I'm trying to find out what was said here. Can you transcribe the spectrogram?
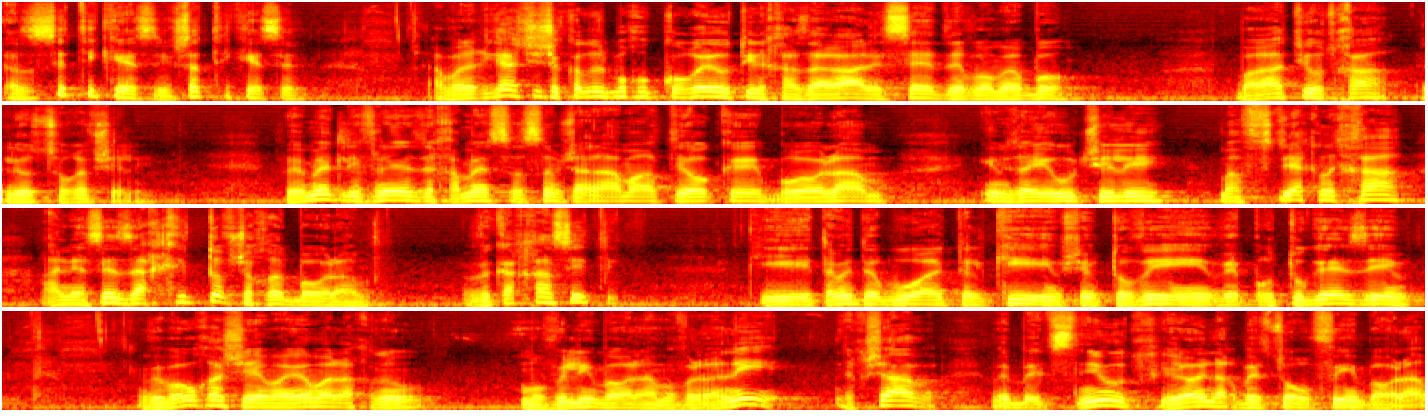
אז עשיתי כסף, הפסדתי כסף. אבל הרגשתי שהקדוש ברוך הוא קורא אותי לחזרה, לסדר, ואומר בוא, בראתי אותך להיות צורף שלי. באמת לפני איזה 15-20 שנה אמרתי, אוקיי, בורא עולם, אם זה הייעוד שלי, מבטיח לך, אני אעשה את זה הכי טוב שיכול להיות בעולם. וככה עשיתי. כי תמיד דיברו על איטלקים שהם טובים ופורטוגזים, וברוך השם, היום אנחנו מובילים בעולם, אבל אני נחשב, ובצניעות, כי לא אין הרבה צורפים בעולם,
